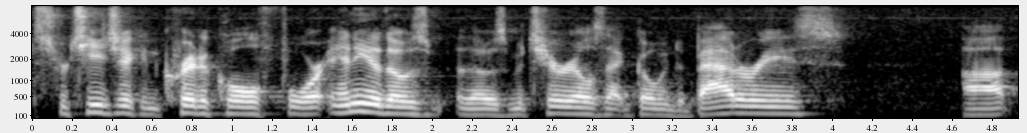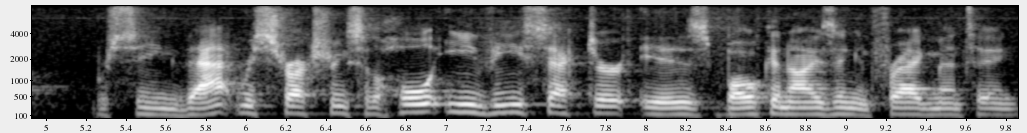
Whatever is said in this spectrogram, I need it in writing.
strategic and critical for any of those, those materials that go into batteries. Uh, we're seeing that restructuring. So the whole EV sector is balkanizing and fragmenting.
